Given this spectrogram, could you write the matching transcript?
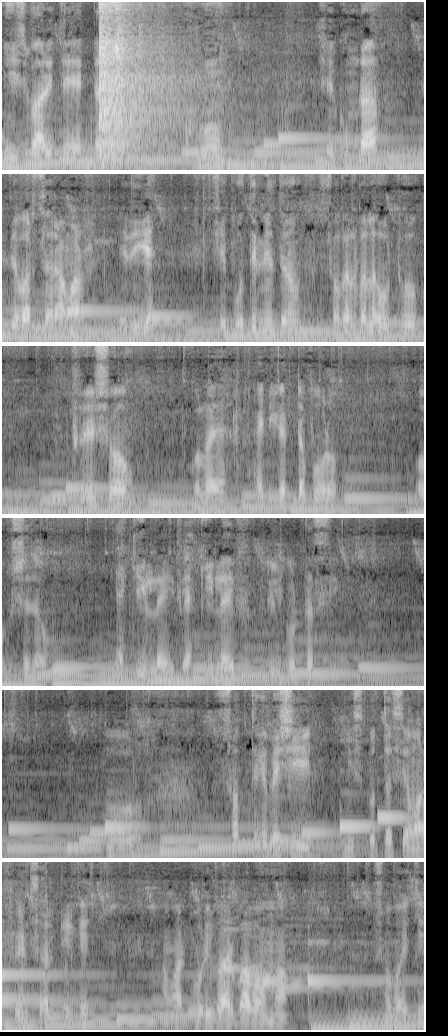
নিজ বাড়িতে একটা ঘুম, সেই ঘুমটা দিতে পারছে আর আমার এদিকে। সে প্রতিনিয়ত সকালবেলা ওঠো ফ্রেশ হও, গলায় আইডি কার্ডটা পড়ো অফিসে যাও। একই লাইফ একই লাইফ ডিল করতেছি। তো সব থেকে বেশি মিস করতেছি আমার ফ্রেন্ড সার্কেলকে আমার পরিবার, বাবা মা, সবাইকে।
